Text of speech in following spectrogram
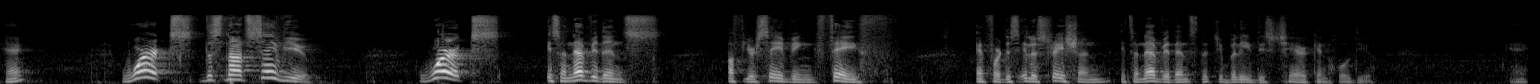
Okay? Works does not save you. Works is an evidence of your saving faith. And for this illustration, it's an evidence that you believe this chair can hold you. Okay?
